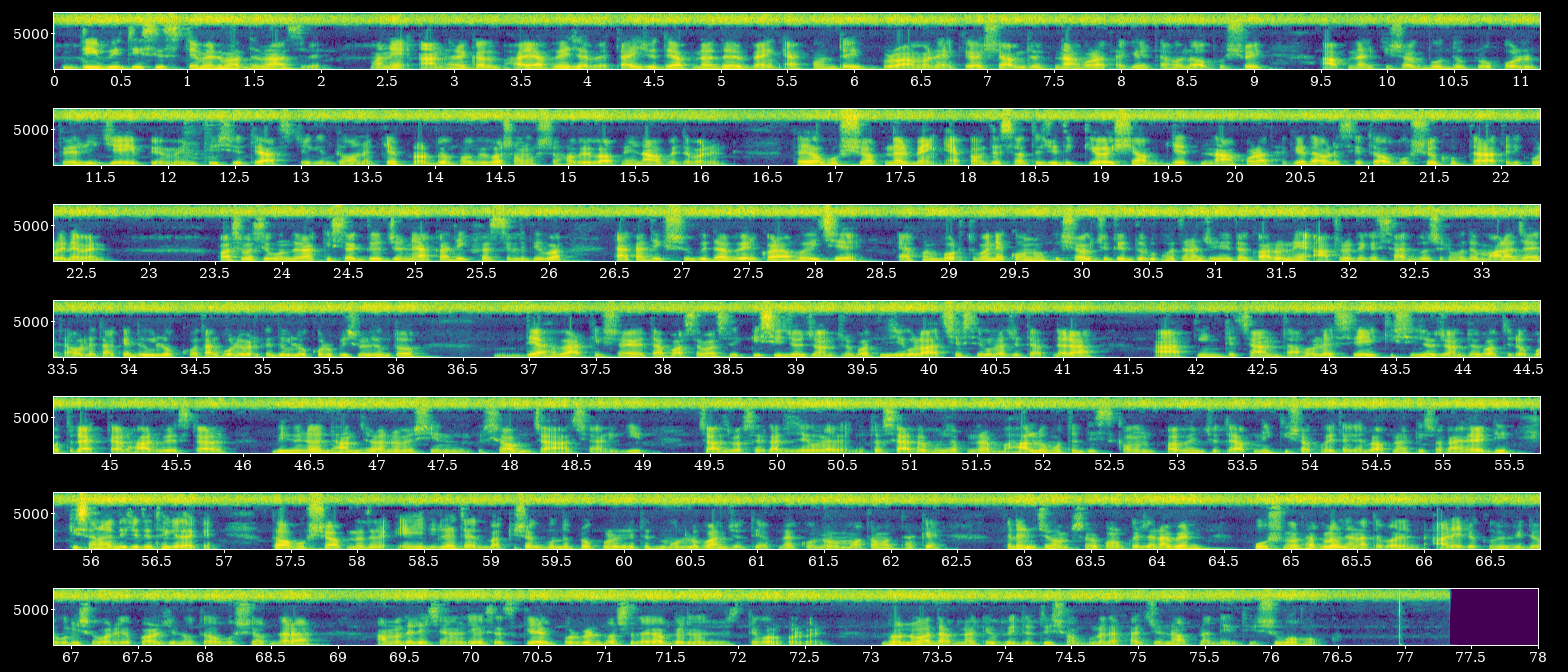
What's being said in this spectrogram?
ডিবিটি সিস্টেমের মাধ্যমে আসবে। মানে আধার কার্ড ভায়া হয়ে যাবে। তাই যদি আপনাদের ব্যাংক অ্যাকাউন্টেই মানে কেওয়াইসি আপডেট না করা থাকে, তাহলে অবশ্যই আপনার কৃষক বন্ধু প্রকল্পের যেই পেমেন্টটি সেটি আসতে কিন্তু অনেকটাই প্রবলেম হবে বা সমস্যা হবে বা আপনি নাও পেতে পারেন। তাই অবশ্যই আপনার ব্যাংক অ্যাকাউন্টের সাথে যদি কেওয়াইসি আপডেট না করা থাকে তাহলে সেটা অবশ্যই খুব তাড়াতাড়ি করে নেবেন। পাশাপাশি বন্ধুরা, কৃষকদের জন্য একাধিক ফ্যাসিলিটি বা একাধিক সুবিধা বের করা হয়েছে। এখন বর্তমানে কোনো কৃষক যদি দুর্ঘটনাজনিত কারণে আঠেরো থেকে ষাট বছরের মধ্যে মারা যায় তাহলে তাকে দুই লক্ষ, তার পরিবারকে দুই লক্ষ রুপিস পর্যন্ত দেওয়া হবে আর্থিক সহায়তা, পাশাপাশি কৃষিজ যন্ত্রপাতি যেগুলো আছে, সেগুলো যদি আপনারা কিনতে চান, তাহলে সেই কৃষিজ যন্ত্রপাতির ওপর ট্র্যাক্টর হারভেস্টার বিভিন্ন ধান ঝাড়ানো মেশিন সব যা আছে আর কি, চাষবাসের কাজে যেগুলো লাগে। তো সেটার উপর আপনারা ভালো মতো ডিসকাউন্ট পাবেন যদি আপনি কৃষক হয়ে থাকেন বা আপনার কৃষক আইন আইডি, কিষাণ আইডি যদি থেকে থাকে। তো অবশ্যই আপনাদের এই রিলেটেড বা কৃষক বন্ধু প্রকল্প রিলেটেড মূল্যবান যদি আপনার কোনো মতামত থাকে, তাহলে নিচে কমেন্টস করে করে জানাবেন। প্রশ্ন থাকলেও জানাতে পারেন। আর এরকমই ভিডিওগুলি সবার আগে পাওয়ার জন্য তো অবশ্যই আপনারা আমাদের এই চ্যানেলটিকে সাবস্ক্রাইব করবেন, পাশে থাকা বেল নোটিফিকেশনটি কল করবেন। ধন্যবাদ আপনাকে ভিডিওটি সম্পূর্ণ দেখার জন্য। আপনার দিনটি শুভ হোক।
